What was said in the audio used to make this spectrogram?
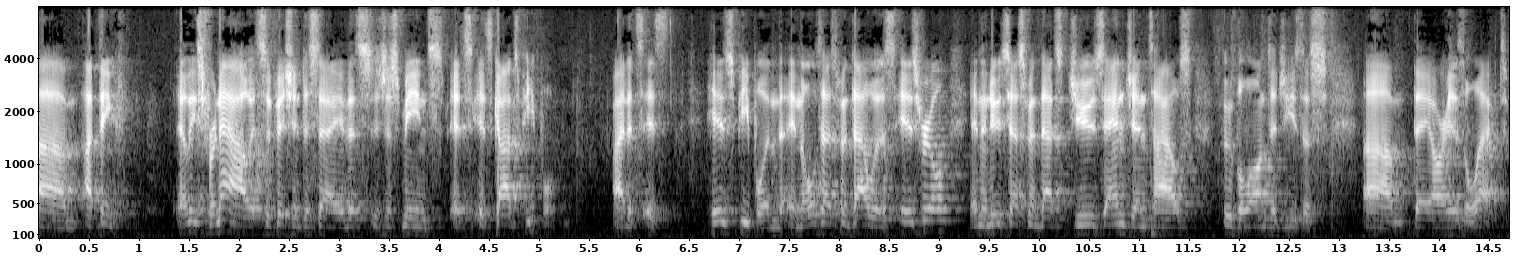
um, I think, at least for now, it's sufficient to say this just means it's it's God's people. Right? It's, it's his people. In the, in the Old Testament, that was Israel. In the New Testament, that's Jews and Gentiles who belong to Jesus. Um, they are his elect.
